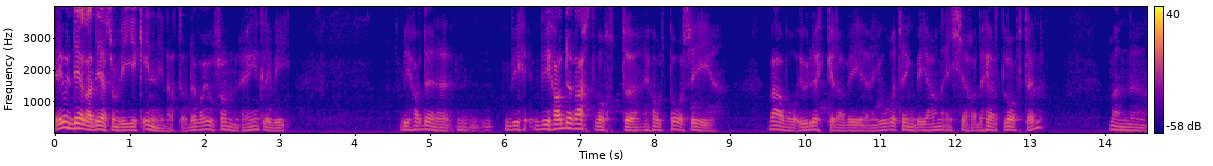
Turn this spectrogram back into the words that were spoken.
det er jo en del av det som vi gikk inn i dette. og Det var jo sånn egentlig vi Vi hadde, vi, vi hadde hvert vårt eh, Jeg holdt på å si hver vår ulykke der vi eh, gjorde ting vi gjerne ikke hadde helt lov til. Men uh,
